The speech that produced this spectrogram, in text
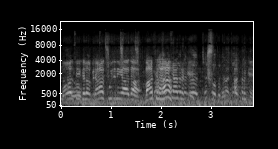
بول دیکھ لو وراٹ کچھ نہیں آتا۔ بات رہا؟ رکھے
